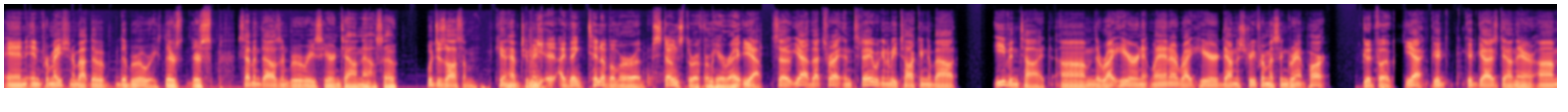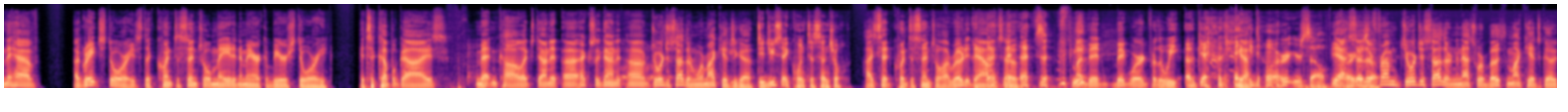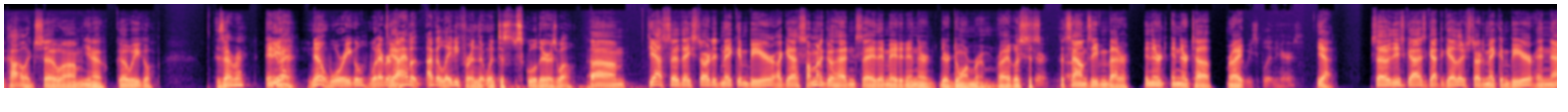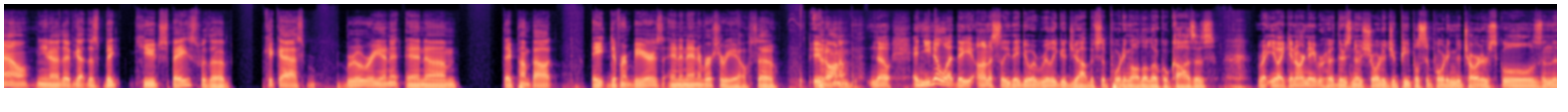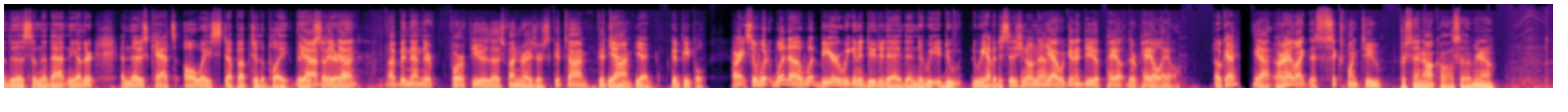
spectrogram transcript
and information about the the breweries. There's there's seven thousand breweries here in town now, so which is awesome. Can't have too many. Yeah, I think 10 of them are a stone's throw from here, right? Yeah. So yeah, that's right. And today we're going to be talking about Eventide. Um, they're right here in Atlanta, right here down the street from us in Grant Park. Good folks. Yeah, good good guys down there. Um, they have a great story. It's the quintessential made in America beer story. It's a couple guys met in college down at uh, actually down at uh, Georgia Southern, where my kids go. Did you say quintessential? I said quintessential. I wrote it down, so it's my big big word for the week. Okay, okay. Yeah. Don't hurt yourself. Don't Yeah, hurt so they're from Georgia Southern, and that's where both of my kids go to college. So, um, you know, go Eagle. Is that right? Anyway, Yeah, no, War Eagle, whatever. Yeah. I have a I have a lady friend that went to school there as well. Um, yeah, so they started making beer. I guess I'm going to go ahead and say they made it in their, their dorm room, right? Let's just that sounds even better in their in their tub, right? we splitting hairs? Yeah. So these guys got together, started making beer, and now you know they've got this big, huge space with a kick-ass brewery in it, and um, they pump out eight different beers and an anniversary ale. So good on them. No, and you know what? They honestly they do a really good job of supporting all the local causes, right? You know, like in our neighborhood, there's no shortage of people supporting the charter schools and the this and the that and the other, and those cats always step up to the plate. They're- Yeah, I've so been they're- down. I've been down there for a few of those fundraisers. Good time. Good Yeah, time. yeah, good people. All right, so what what uh what beer are we going to do today? Then do we do do we have a decision on that? Yeah, we're gonna do a pale. Their pale ale. Okay. Yeah, All right. I like this six point two percent alcohol. So you know,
